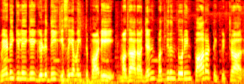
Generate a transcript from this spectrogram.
மேடையிலேயே எழுதி இசையமைத்து பாடி மகாராஜன் வந்திருந்தோரின் பாராட்டை பெற்றார்.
